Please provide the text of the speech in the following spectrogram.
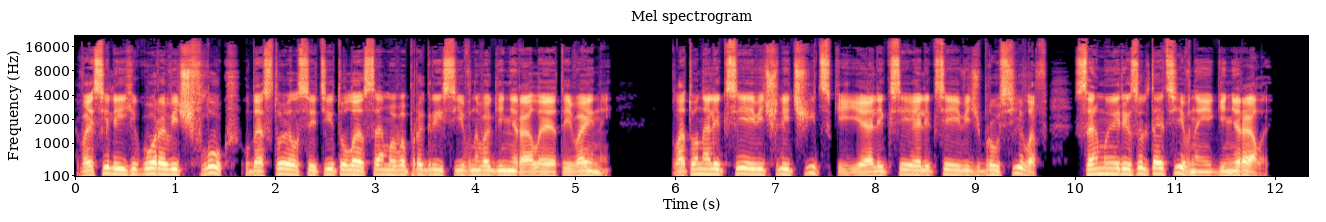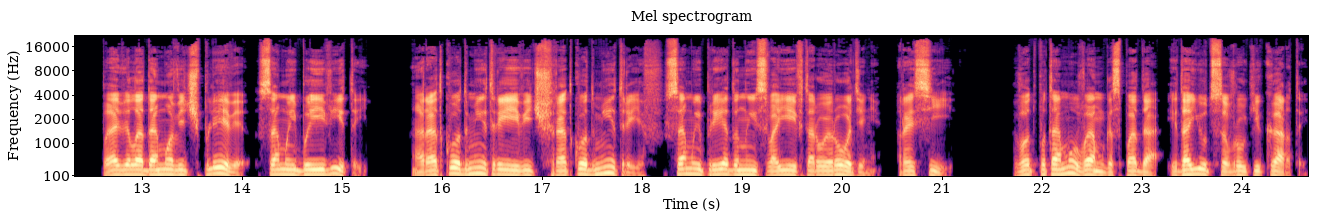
Василий Егорович Флук удостоился титула самого прогрессивного генерала этой войны. Платон Алексеевич Личицкий и Алексей Алексеевич Брусилов – самые результативные генералы. Павел Адамович Плеве – самый боевитый. А Радко Дмитриевич Радко Дмитриев – самый преданный своей второй родине – России. Вот потому вам, господа, и даются в руки карты,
